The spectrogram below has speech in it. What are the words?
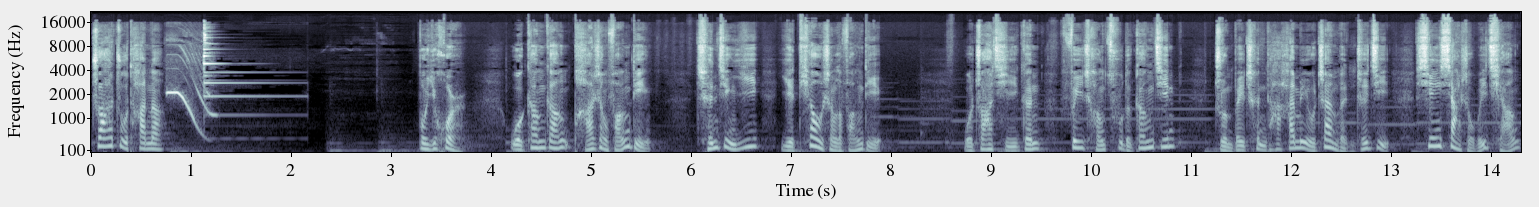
抓住他呢？不一会儿，我刚刚爬上房顶，陈静一也跳上了房顶。我抓起一根非常粗的钢筋，准备趁他还没有站稳之际，先下手为强。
